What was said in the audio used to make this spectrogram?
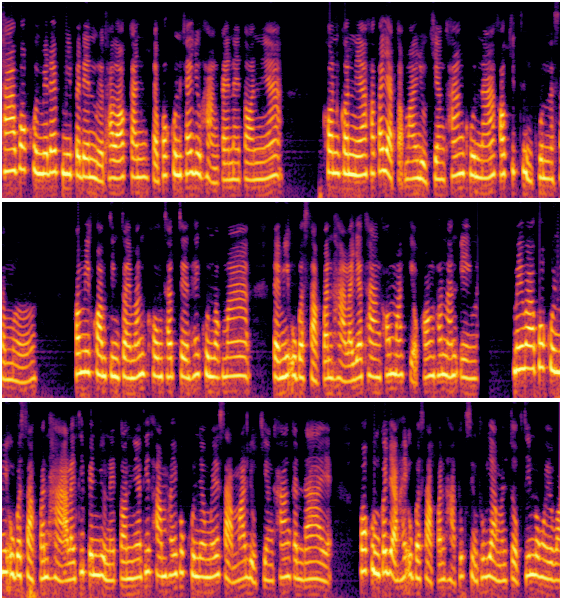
ถ้าพวกคุณไม่ได้มีประเด็นหรือทะเลาะกัน แต่พวกคุณแค่อยู่ห่างไกลในตอนเนี้ย คนคนนี้เขาก็อยากกลับมาอยู่เคียงข้างคุณนะ เขาคิดถึงคุณเสมอ เขามีความจริงใจมั่นคงชัดเจนให้คุณมากๆ แต่มีอุปสรรคปัญหาระยะทางเข้ามาเกี่ยวข้องเท่านั้นเอง ไม่ว่าพวกคุณมีอุปสรรคปัญหาอะไรที่เป็นอยู่ในตอนนี้ที่ทำให้พวกคุณยังไม่สามารถอยู่เคียงข้างกันได้พวกคุณก็อยากให้อุปสรรคปัญหาทุกสิ่งทุกอย่างมันจบสิ้นลงไว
